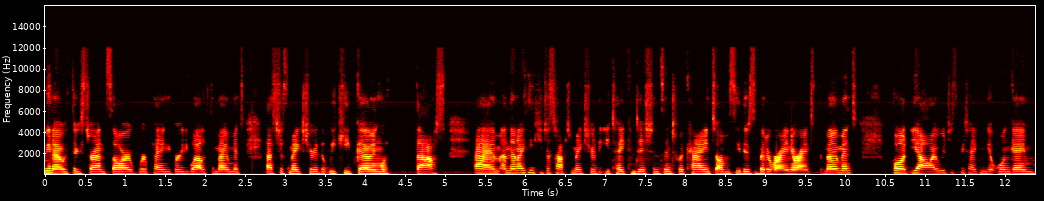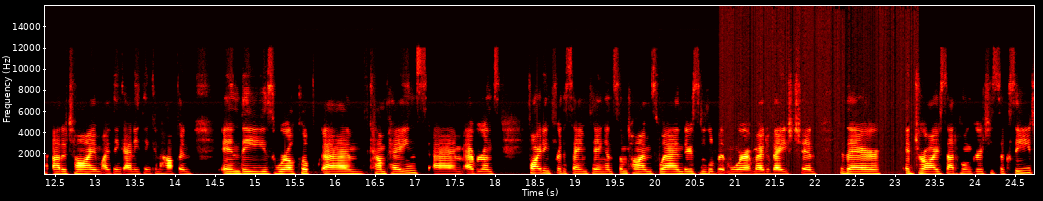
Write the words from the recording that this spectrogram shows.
We know what their strengths are. We're playing really well at the moment. Let's just make sure that we keep going with that. Um, and then I think you just have to make sure that you take conditions into account. Obviously, there's a bit of rain around at the moment, but yeah, I would just be taking it one game at a time. I think anything can happen in these World Cup um, campaigns. Um, everyone's fighting for the same thing, and sometimes when there's a little bit more motivation there, it drives that hunger to succeed.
